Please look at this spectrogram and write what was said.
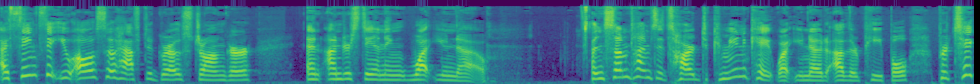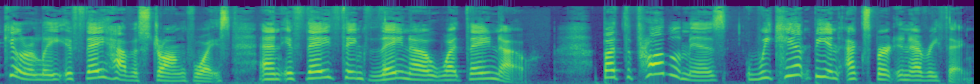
I think that you also have to grow stronger and understanding what you know. And sometimes it's hard to communicate what you know to other people, particularly if they have a strong voice and if they think they know what they know. But the problem is, we can't be an expert in everything.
